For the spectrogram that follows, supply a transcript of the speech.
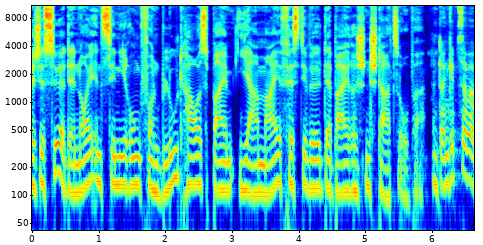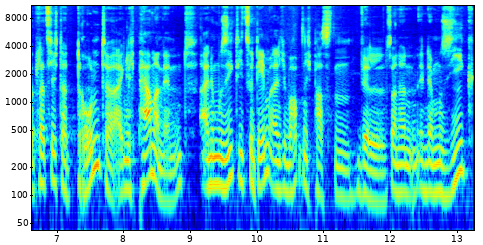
Regisseur der Neuinszenierung von Bluthaus beim Jahr-Mai-Festival der Bayerischen Staatsoper. Und dann gibt es aber plötzlich darunter, eigentlich permanent, eine Musik, die zu dem eigentlich überhaupt nicht passen will, sondern in der Musik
